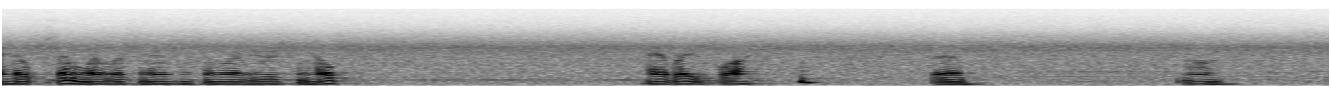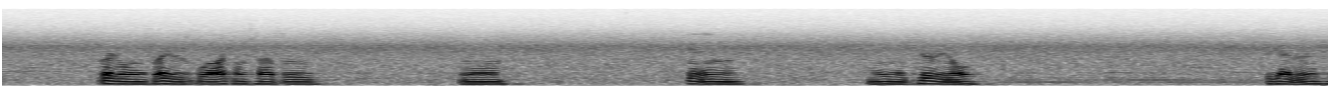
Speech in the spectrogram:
I hope some of our listeners and some of our viewers can help. I have writer's block. so, um, struggling with writer's block on top of, you know, getting new material together.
